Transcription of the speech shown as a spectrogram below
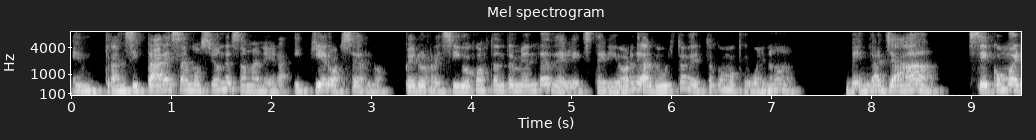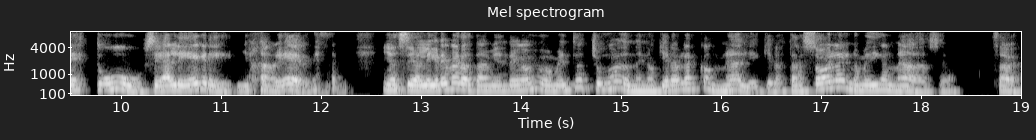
en, transitar esa emoción de esa manera y quiero hacerlo, pero recibo constantemente del exterior de adultos esto como que, bueno, venga ya, sé cómo eres tú, sé alegre. a ver, yo soy alegre, pero también tengo mis momentos chungos donde no quiero hablar con nadie, quiero estar sola y no me digan nada, o sea, ¿sabes?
